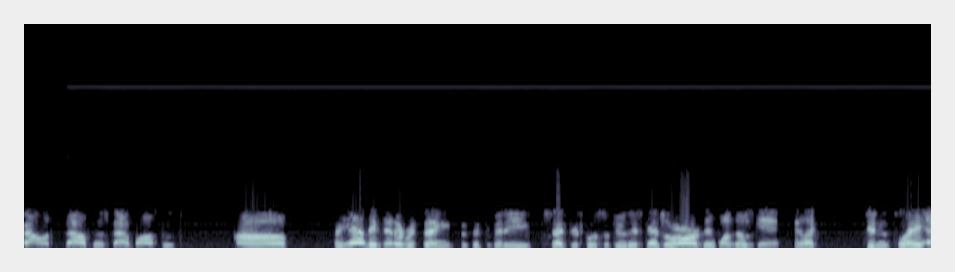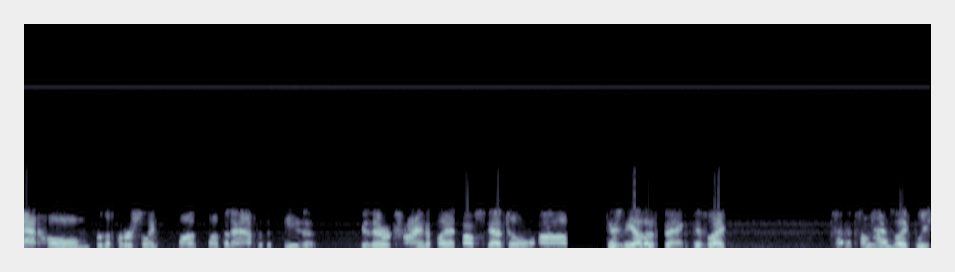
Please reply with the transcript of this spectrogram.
balanced out those bad losses. Um, but yeah, they did everything that the committee said you're supposed to do. They scheduled hard. They won those games. They like didn't play at home for the first like month, month and a half of the season because they were trying to play a tough schedule. Um, here's the other thing: it's like sometimes like we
